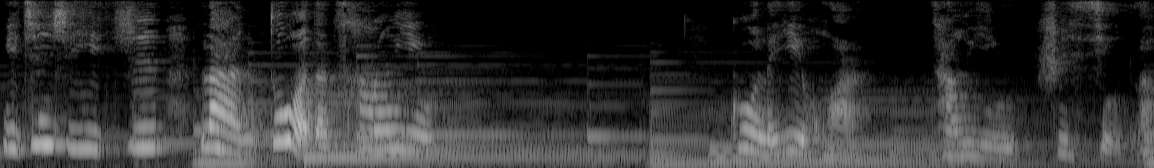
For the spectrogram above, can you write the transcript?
你真是一只懒惰的苍蝇。”过了一会儿，苍蝇睡醒了。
